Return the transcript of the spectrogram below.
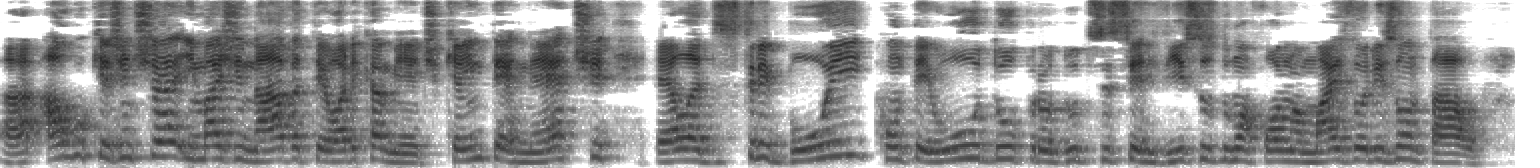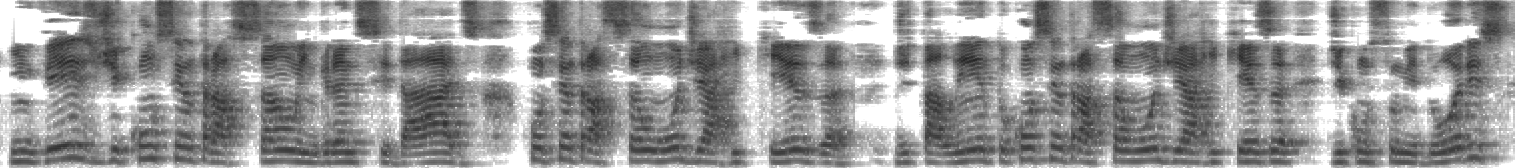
Uh, algo que a gente já imaginava teoricamente, que a internet ela distribui conteúdo, produtos e serviços de uma forma mais horizontal, em vez de concentração em grandes cidades, concentração onde há riqueza de talento, concentração onde há riqueza de consumidores,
